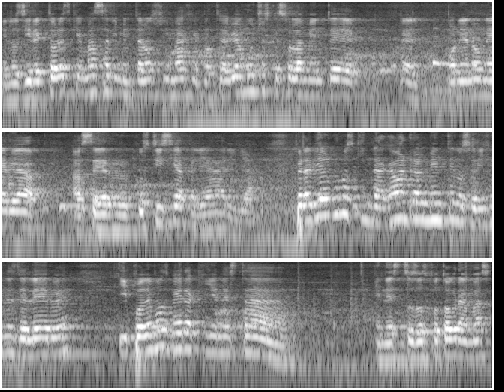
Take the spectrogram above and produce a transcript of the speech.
en los directores que más alimentaron su imagen, porque había muchos que solamente eh, ponían a un héroe a, hacer justicia, a pelear y ya. Pero había algunos que indagaban realmente en los orígenes del héroe y podemos ver aquí en, esta, en estos dos fotogramas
